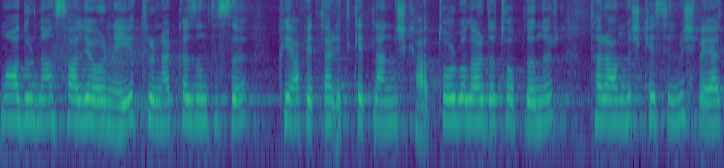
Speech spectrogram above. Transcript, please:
Mağdurdan salya örneği, tırnak kazıntısı, kıyafetler etiketlenmiş kağıt torbalarda toplanır. Taranmış, kesilmiş veya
